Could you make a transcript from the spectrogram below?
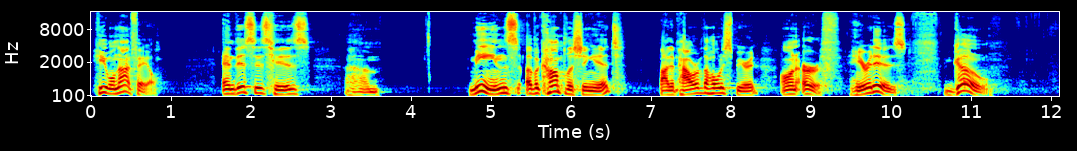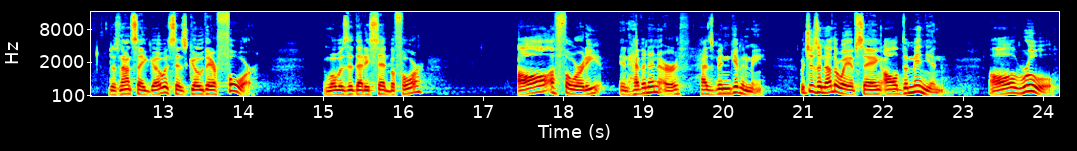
He will not fail. And this is his um, means of accomplishing it by the power of the Holy Spirit on earth. Here it is Go. It does not say go, it says go therefore. And what was it that he said before? All authority in heaven and earth has been given me, which is another way of saying all dominion, all rule.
